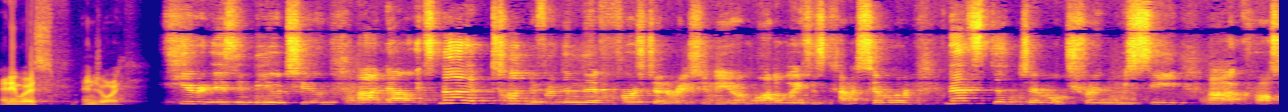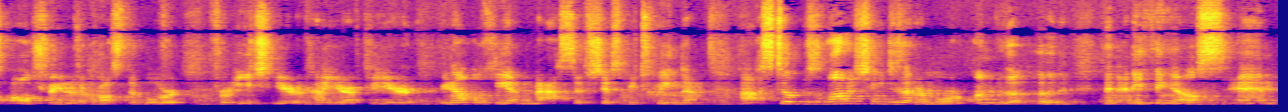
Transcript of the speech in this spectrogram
Anyways, enjoy. Here is the Neo 2. Uh, now, it's not a ton different than the first generation Neo. In a lot of ways, it's kind of similar. And that's the general trend we see uh, across all trainers across the board for each year, kind of year after year. You're not looking at massive shifts between them. Uh, still, there's a lot of changes that are more under the hood than anything else. And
